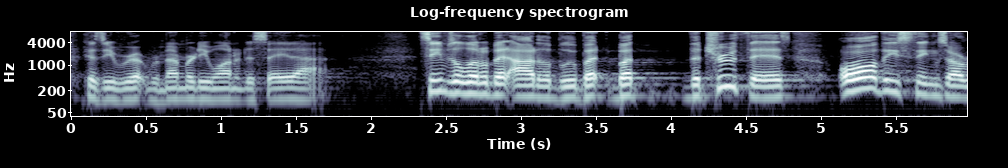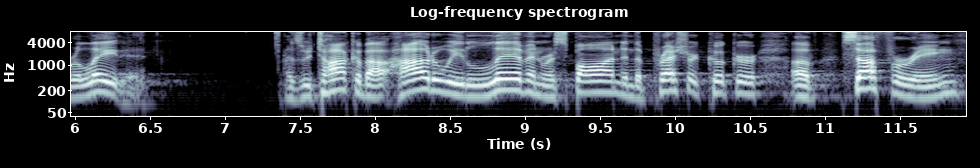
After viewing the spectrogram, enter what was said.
because he re- remembered he wanted to say that. Seems a little bit out of the blue, but but the truth is all these things are related. As we talk about how do we live and respond in the pressure cooker of suffering,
